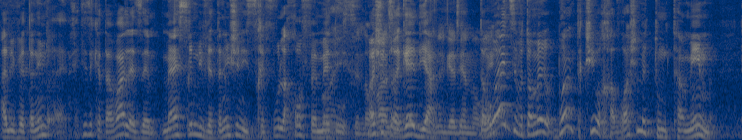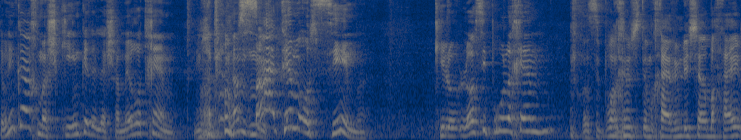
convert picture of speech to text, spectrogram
הלוויתנים, ראיתי איזה כתבה על איזה 120 לוויתנים שנסחפו לחוף ומתו. משהו טרגדיה. אתה רואה את זה ואתה אומר, בואנה, תקשיבו, חבורה של מטומטמים. אתם יודעים כמה אנחנו משקיעים כדי לשמר אתכם? מה אתם עושים? מה אתם עושים? כאילו, לא סיפרו לכם? לא סיפרו לכם שאתם חייבים להישאר בחיים?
